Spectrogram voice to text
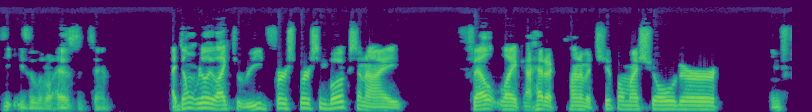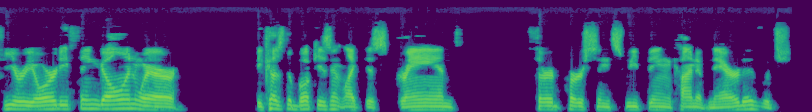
He's a little hesitant. I don't really like to read first person books and I felt like I had a kind of a chip on my shoulder, inferiority thing going where because the book isn't like this grand third person sweeping kind of narrative, which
